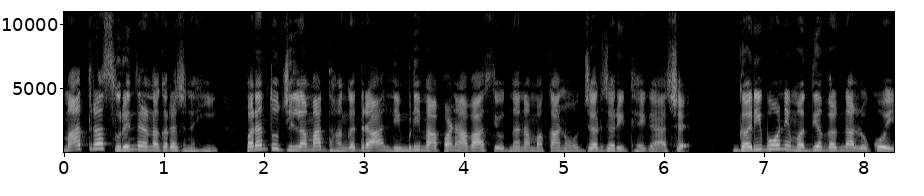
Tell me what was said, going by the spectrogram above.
માત્ર સુરેન્દ્રનગર જ નહીં પરંતુ જિલ્લામાં ધાંગધ્રા, લીંબડીમાં પણ આવાસ યોજનાના મકાનો જર્જરિત થઈ ગયા છે. ગરીબો અને મધ્યમ વર્ગના લોકોએ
